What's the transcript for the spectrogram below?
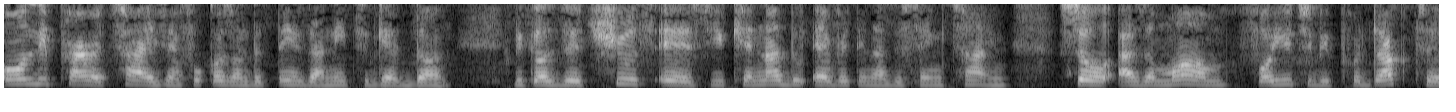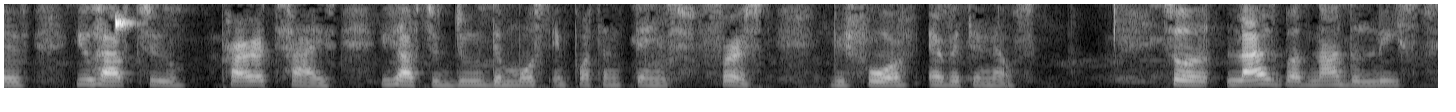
only prioritize and focus on the things that need to get done because the truth is you cannot do everything at the same time. So as a mom, for you to be productive, you have to prioritize. You have to do the most important things first before everything else. So, last but not the least,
